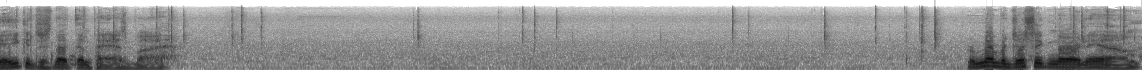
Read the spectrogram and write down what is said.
Yeah, you could just let them pass by. Remember, just ignore them.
